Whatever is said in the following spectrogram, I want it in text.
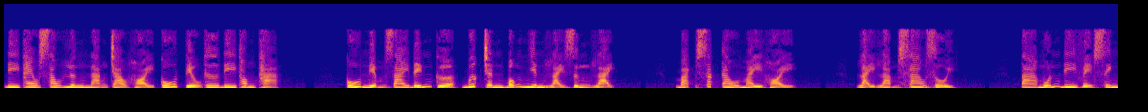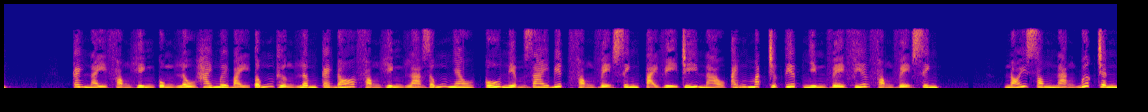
đi theo sau lưng nàng chào hỏi cố tiểu thư đi thong thả. Cố niệm dai đến cửa, bước chân bỗng nhiên lại dừng lại. Bạch sắc cau mày hỏi. Lại làm sao rồi? Ta muốn đi vệ sinh. Cái này phòng hình cùng lầu 27 tống thường lâm cái đó phòng hình là giống nhau. Cố niệm dai biết phòng vệ sinh tại vị trí nào ánh mắt trực tiếp nhìn về phía phòng vệ sinh. Nói xong nàng bước chân,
